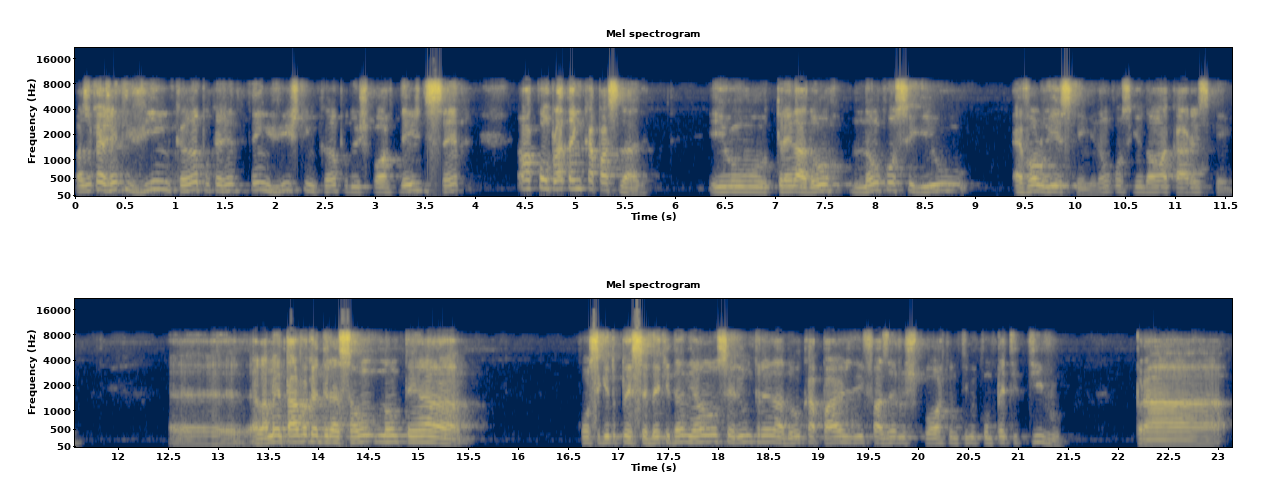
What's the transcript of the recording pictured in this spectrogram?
mas o que a gente via em campo, o que a gente tem visto em campo do esporte desde sempre, é uma completa incapacidade e o treinador não conseguiu evoluir esse time, não conseguiu dar uma cara a esse time. É, é lamentável que a direção não tenha conseguido perceber que Daniel não seria um treinador capaz de fazer o esporte um time competitivo para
